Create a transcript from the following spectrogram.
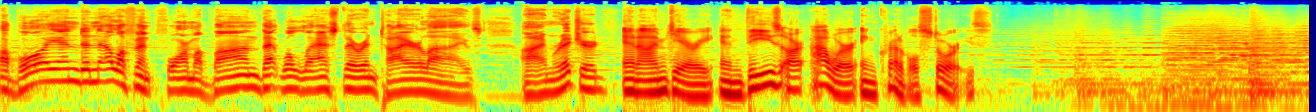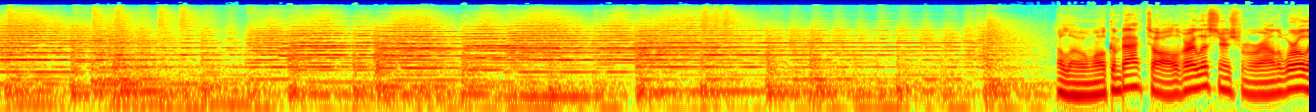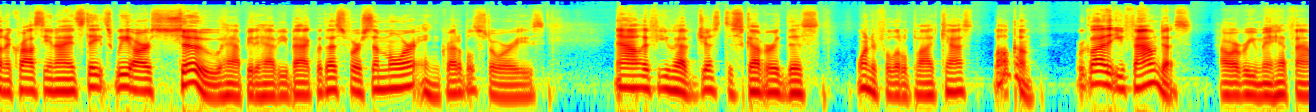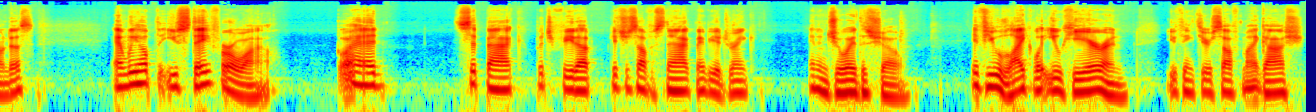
A boy and an elephant form a bond that will last their entire lives. I'm Richard. And I'm Gary, and these are our incredible stories. Hello and welcome back to all of our listeners from around the world and across the United States. We are so happy to have you back with us for some more incredible stories. Now, if you have just discovered this wonderful little podcast, welcome. We're glad that you found us, however, you may have found us. And we hope that you stay for a while. Go ahead, sit back, put your feet up, get yourself a snack, maybe a drink, and enjoy the show. If you like what you hear and you think to yourself, my gosh,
